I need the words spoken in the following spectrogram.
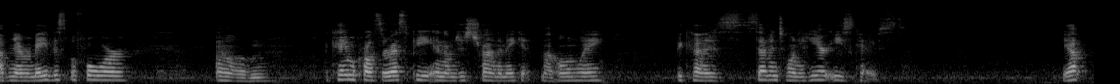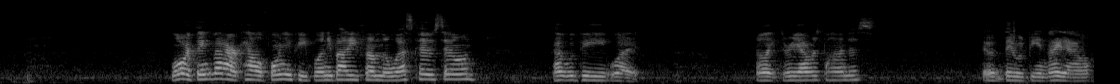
I've never made this before. Um, I came across the recipe and I'm just trying to make it my own way because 720 here, East Coast. Yep. Lord, think about our California people. Anybody from the West Coast on? That would be what? They're like three hours behind us. They would, they would be a night owl,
